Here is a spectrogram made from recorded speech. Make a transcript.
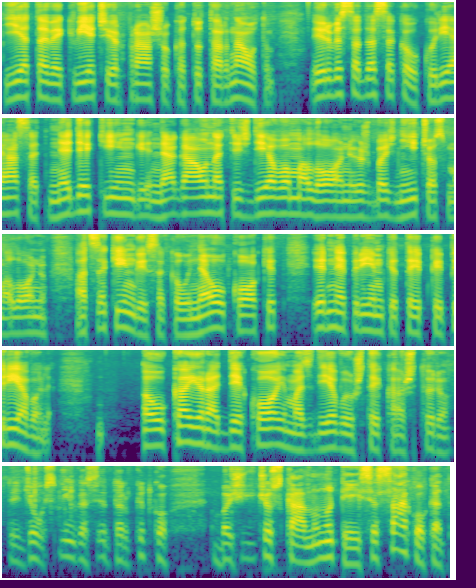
jie tave kviečia ir prašo, kad tu tarnautum. Ir visada sakau, kurie esat nedėkingi, negaunat iš Dievo malonių, iš bažnyčios malonių, atsakingai sakau, neaukokit ir nepriimkit taip kaip prievolė. Auka yra dėkojimas Dievui už tai, ką aš turiu. Tai džiaugsmingas ir tarp kitko bažnyčios kanonų teisė sako, kad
